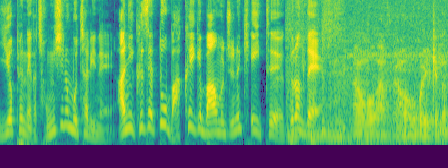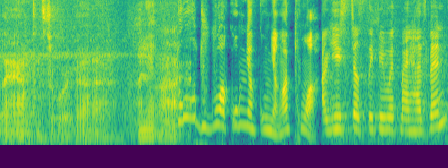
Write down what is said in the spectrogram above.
이 옆에 내가 정신을 못 차리네. 아니 그새 또 마크에게 마음을 주는 케이트. 그런데 Oh. 또 누구와 꽁냥꽁냥한 통화. Are you still sleeping with my husband?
